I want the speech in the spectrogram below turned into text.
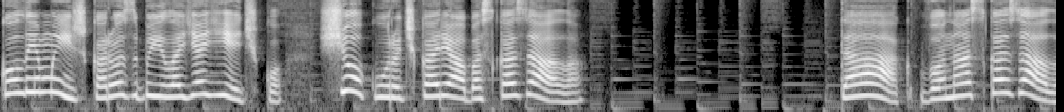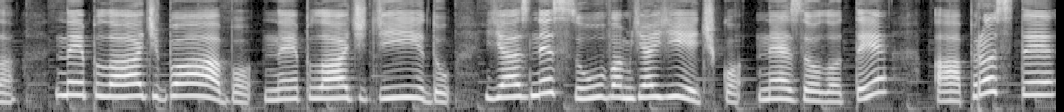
коли мишка розбила яєчко, що курочка ряба сказала? Так, вона сказала. Не плач, бабо, не плач, діду, я знесу вам яєчко, не золоте, а просте.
